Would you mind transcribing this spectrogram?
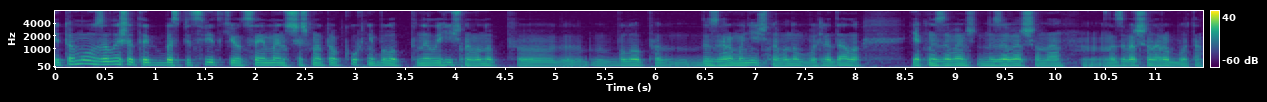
І тому залишити без підсвітки оцей менший шматок кухні було б нелогічно, воно б е, було б дисгармонічно, воно б виглядало як незавершена, незавершена робота.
